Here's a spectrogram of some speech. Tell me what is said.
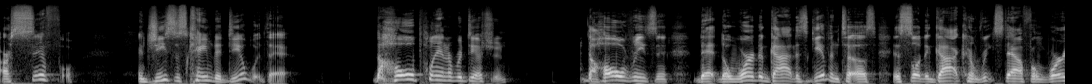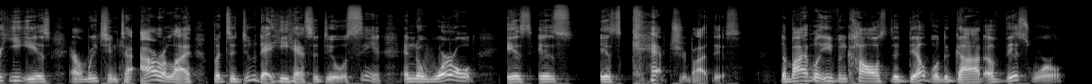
are sinful. And Jesus came to deal with that. The whole plan of redemption the whole reason that the word of God is given to us is so that God can reach down from where he is and reach into our life. But to do that, he has to deal with sin. And the world is is is captured by this. The Bible even calls the devil the God of this world.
